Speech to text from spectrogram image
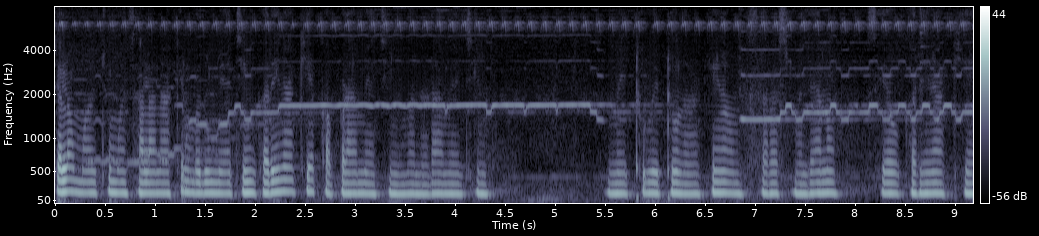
ચલો, મરચું મસાલા નાખીને બધું મેચિંગ કરી નાખીએ. કપડાં મેચિંગ મનડા મેચિંગ મીઠું મીઠું નાખીને આમ સરસ મજાનો સેવ કરી નાખીએ.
